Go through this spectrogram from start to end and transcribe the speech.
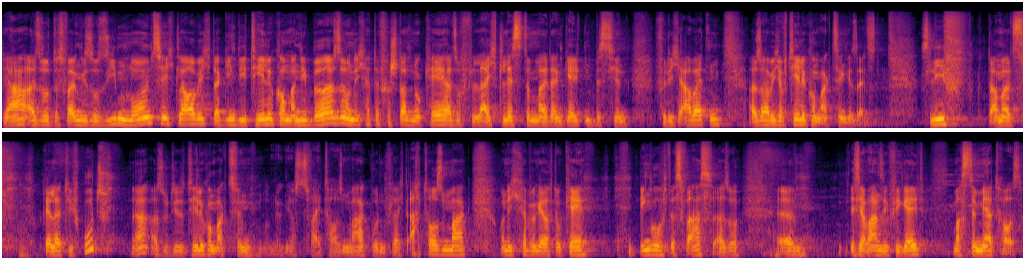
ja, also das war irgendwie so 97, glaube ich, da ging die Telekom an die Börse und ich hatte verstanden, okay, also vielleicht lässt du mal dein Geld ein bisschen für dich arbeiten. Also habe ich auf Telekom-Aktien gesetzt. Es lief damals relativ gut, ja? also diese Telekom-Aktien aus 2000 Mark wurden vielleicht 8000 Mark und ich habe mir gedacht, okay, bingo, das war's, also ähm, ist ja wahnsinnig viel Geld, machst du mehr draus.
